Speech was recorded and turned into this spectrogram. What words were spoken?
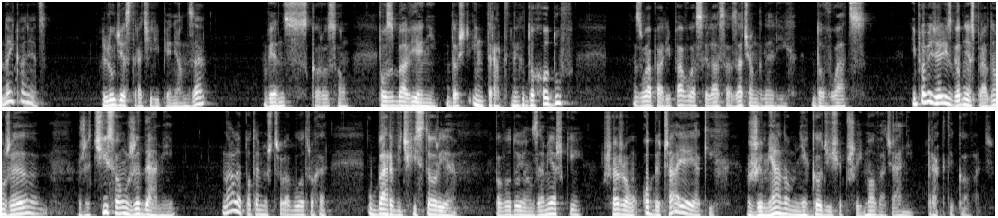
No i koniec. Ludzie stracili pieniądze, więc skoro są pozbawieni dość intratnych dochodów, złapali Pawła Sylasa, zaciągnęli ich do władz i powiedzieli zgodnie z prawdą, że, że ci są Żydami. No ale potem już trzeba było trochę ubarwić historię. Powodują zamieszki, szerzą obyczaje, jakich Rzymianom nie godzi się przyjmować ani praktykować.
